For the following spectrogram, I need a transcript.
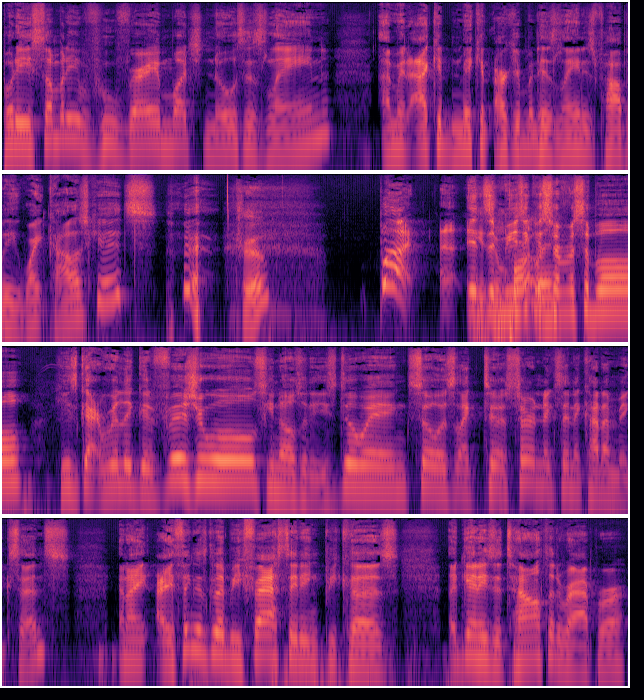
but he's somebody who very much knows his lane. I mean, I could make an argument his lane is probably white college kids, True. but uh, it's the music is serviceable. He's got really good visuals. He knows what he's doing. So it's like to a certain extent, it kind of makes sense. And I, I think it's going to be fascinating because again, he's a talented rapper,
